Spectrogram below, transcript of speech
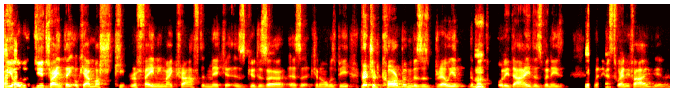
do you always, do you try and think, okay, I must keep refining my craft and make it as good as a as it can always be? Richard Corbin was as brilliant the Mm. month before he died as when he Yeah. when he was 25. You know,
